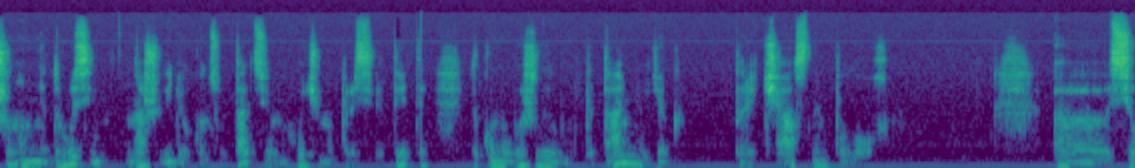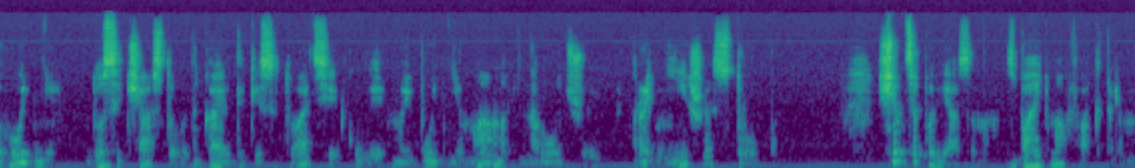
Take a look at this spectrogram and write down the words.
Шановні друзі, нашу відеоконсультацію ми хочемо присвятити такому важливому питанню, як передчасним пологам. Е, Сьогодні досить часто виникають такі ситуації, коли майбутні мами народжують раніше строку. З чим це пов'язано? З багатьма факторами.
